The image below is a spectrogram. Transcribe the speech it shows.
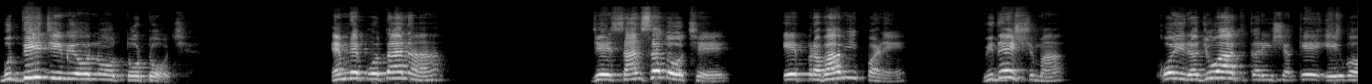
બુદ્ધિજીવીઓનો તોટો છે. એમને પોતાના જે સાંસદો છે, એ પ્રભાવીપણે વિદેશમાં કોઈ રજૂઆત કરી શકે એવો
